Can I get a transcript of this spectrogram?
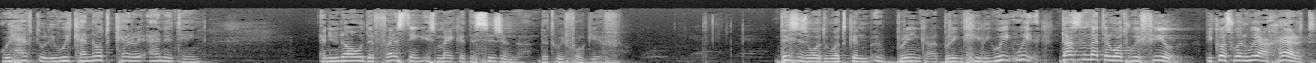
We have to live. We cannot carry anything. And you know, the first thing is make a decision that we forgive. This is what, what can bring, bring healing. We, we, doesn't matter what we feel, because when we are hurt,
